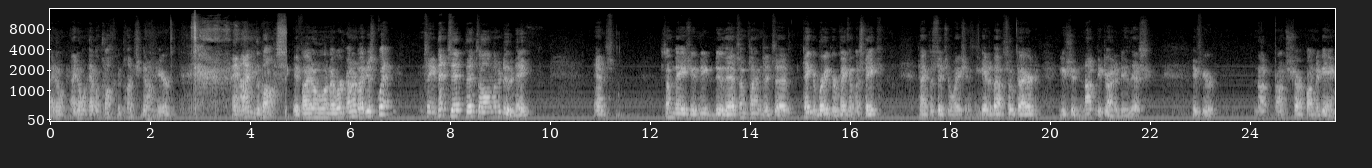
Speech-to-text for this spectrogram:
I don't I don't have a clock to punch down here. And I'm the boss. If I don't want to work on it, I just quit. Say that's it, that's all I'm gonna do today. And some days you need to do that. Sometimes it's a take a break or make a mistake type of situation. You get about so tired, you should not be trying to do this if you're not on sharp on the game.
